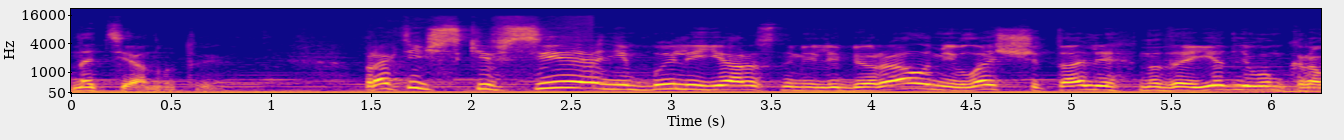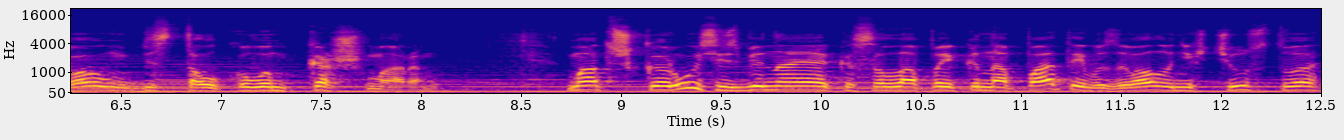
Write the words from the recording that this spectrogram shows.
натянутые. Практически все они были яростными либералами, власть считали надоедливым, кровавым, бестолковым кошмаром. Матушка Русь, избиная косолапой конопатой, вызывала у них чувства,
